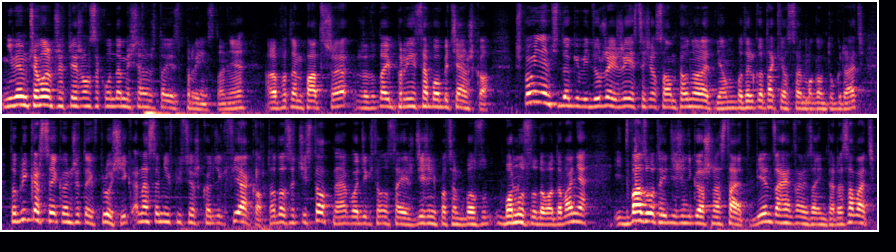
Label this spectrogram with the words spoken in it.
Nie wiem czemu, ale przez pierwszą sekundę myślałem, że to jest Prince, no nie? Ale potem patrzę, że tutaj Prince'a byłoby ciężko. Przypominam Ci, drogi widzu, że jeżeli jesteś osobą pełnoletnią, bo tylko takie osoby mogą tu grać, to klikasz sobie kończy tutaj w plusik, a następnie wpisujesz kodzik FIAKO. To dosyć istotne, bo dzięki temu dostajesz 10% bonusu- do ładowania i 2 zł 10 groszy na start, więc zachęcam się zainteresować.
